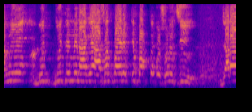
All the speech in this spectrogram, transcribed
আমি দুই, তিন দিন আগে আসাদ ভাইয়ের একটি বক্তব্য শুনেছি, যারা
